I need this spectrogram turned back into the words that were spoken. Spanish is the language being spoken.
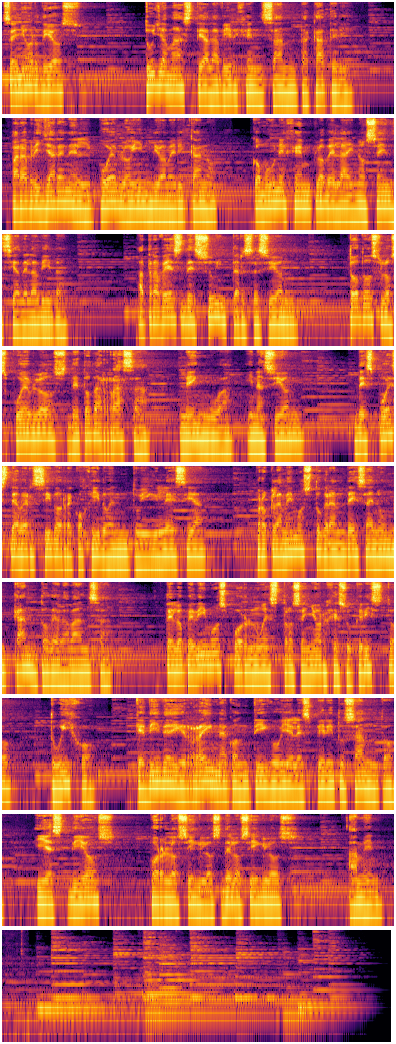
Señor Dios, tú llamaste a la Virgen Santa Cateri para brillar en el pueblo indio americano como un ejemplo de la inocencia de la vida. A través de su intercesión, todos los pueblos de toda raza, lengua y nación, después de haber sido recogido en tu iglesia, proclamemos tu grandeza en un canto de alabanza. Te lo pedimos por nuestro Señor Jesucristo, tu Hijo, que vive y reina contigo y el Espíritu Santo, y es Dios por los siglos de los siglos. Amén.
